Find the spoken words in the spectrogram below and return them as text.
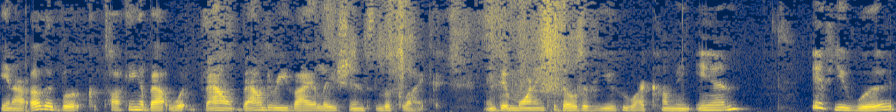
in our other book talking about what boundary violations look like. And good morning to those of you who are coming in. If you would,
